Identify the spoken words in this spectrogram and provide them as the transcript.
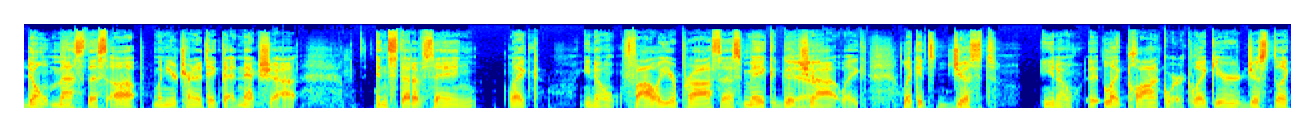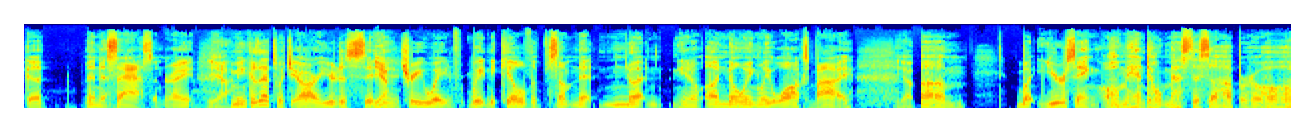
don't mess this up when you're trying to take that next shot instead of saying like you know, follow your process, make a good Yeah. shot. Like, like it's just, you know, it, like clockwork. Like you're just like a an assassin, right? Yeah. I mean, because that's what you are. You're just sitting in a tree waiting for, waiting to kill the, something that not, you know unknowingly walks by. Yep. Um, but you're saying, "Oh man, don't mess this up," or "Oh,"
